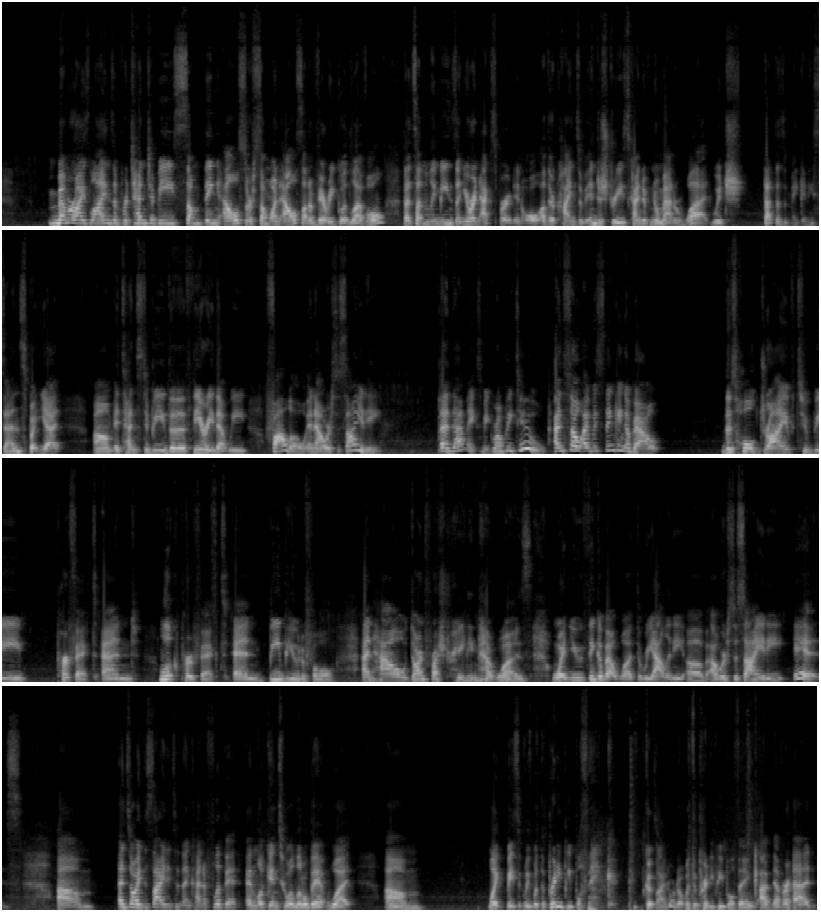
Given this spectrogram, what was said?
memorize lines and pretend to be something else or someone else on a very good level that suddenly means that you're an expert in all other kinds of industries kind of no matter what which that doesn't make any sense. But yet um, it tends to be the theory that we follow in our society. And that makes me grumpy too. And so I was thinking about this whole drive to be perfect and look perfect and be beautiful and how darn frustrating that was when you think about what the reality of our society is. Um, and so I decided to then kind of flip it and look into a little bit what um, like basically what the pretty people think because I don't know what the pretty people think. I've never had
